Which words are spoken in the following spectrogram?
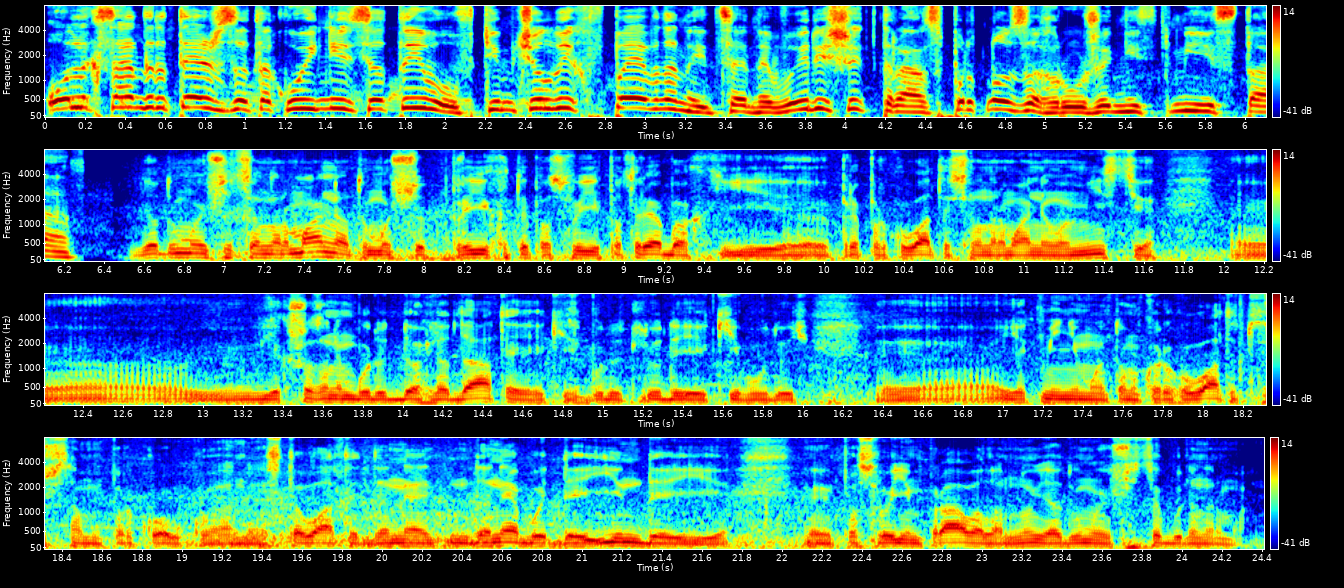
Олександр теж за таку ініціативу. Втім, чоловік впевнений, це не вирішить транспортну загруженість міста. Я думаю, що це нормально, тому що приїхати по своїх потребах і е, припаркуватися в нормальному місці, е, якщо за ним будуть доглядати, якісь будуть люди, які будуть е, як мінімум там коригувати ту ж саму парковку, а не ставати де-не- де-небудь, де інде і по своїм правилам. Ну я думаю, що це буде нормально.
